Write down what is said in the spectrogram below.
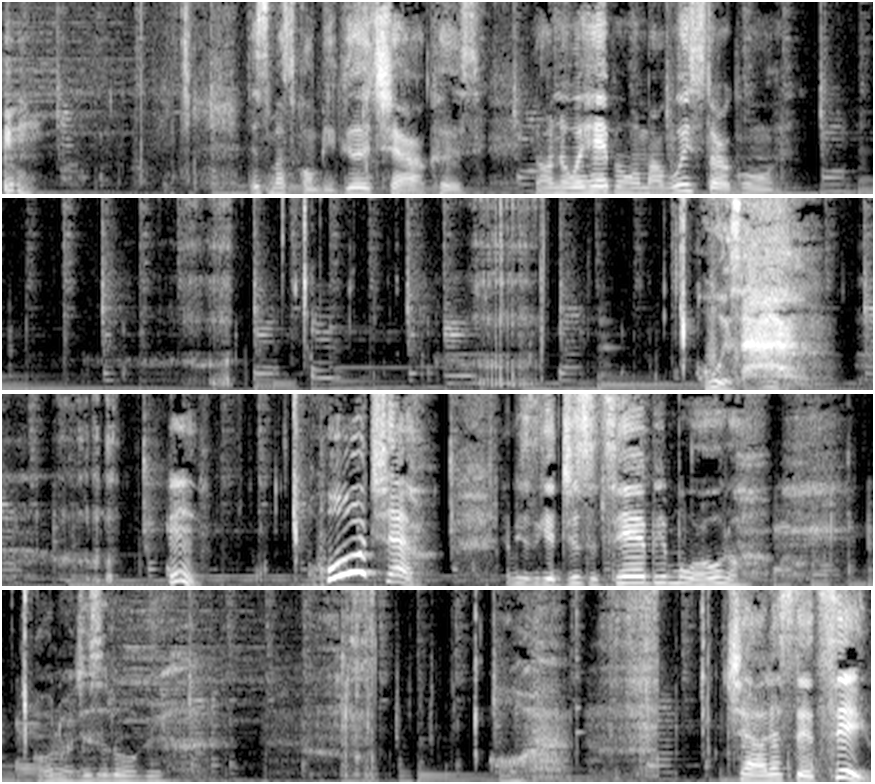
this must gonna be good, child, cause y'all know what happened when my voice start going. Oh, it's hot. Mmm. Whoo, child. Let me just get just a tad bit more. Hold on. Hold on, just a little bit. Oh. Child, that's that tea.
